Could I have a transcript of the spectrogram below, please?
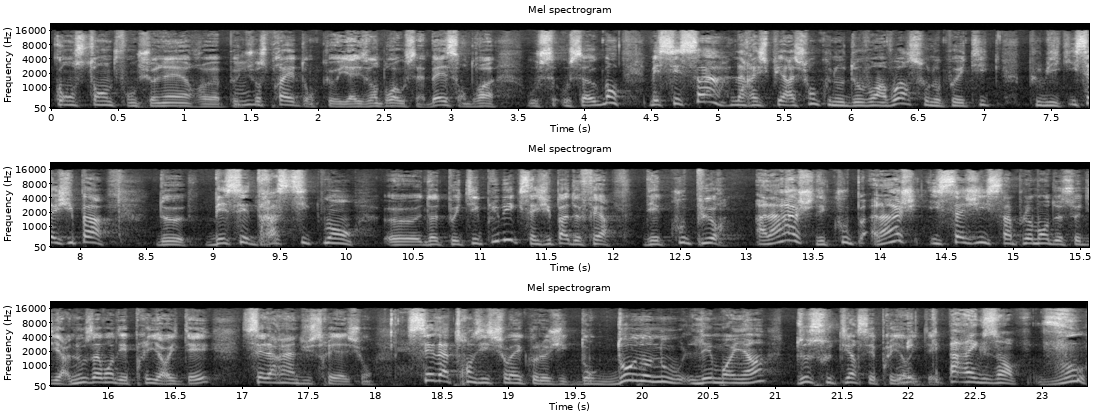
constant de fonctionnaires à peu de mmh. choses près. Donc, euh, il y a des endroits où ça baisse, endroits où, où ça augmente. Mais c'est ça la respiration que nous devons avoir sur nos politiques publiques. Il ne s'agit pas de baisser drastiquement euh, notre politique publique. Il ne s'agit pas de faire des coupures à la hache, des coupes à la hache. Il s'agit simplement de se dire, nous avons des priorités, c'est la réindustrialisation, c'est la transition écologique. Donc donnons-nous les moyens de soutenir ces priorités. par exemple, vous,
